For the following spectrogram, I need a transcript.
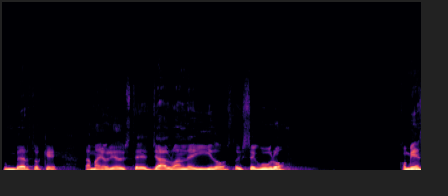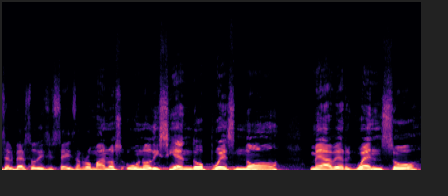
un verso que la mayoría de ustedes ya lo han leído, estoy seguro. Comienza el verso 16 en Romanos 1 diciendo, pues no me avergüenzo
